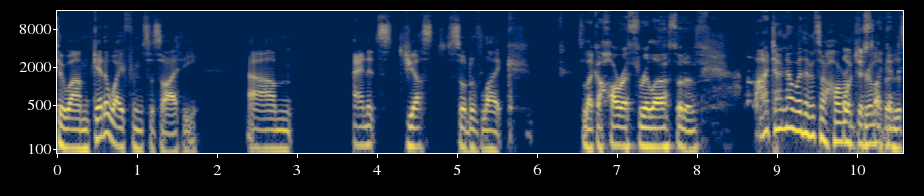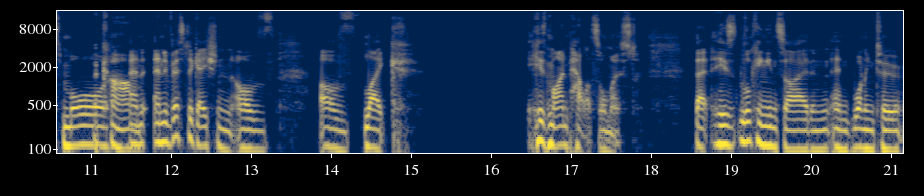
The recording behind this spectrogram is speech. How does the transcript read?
to, um, get away from society. Um, and it's just sort of like, It's like a horror thriller, sort of. I don't know whether it's a horror Or just thriller, like but a- it's more an, an investigation of of like his mind palace almost. That he's looking inside and, and wanting to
